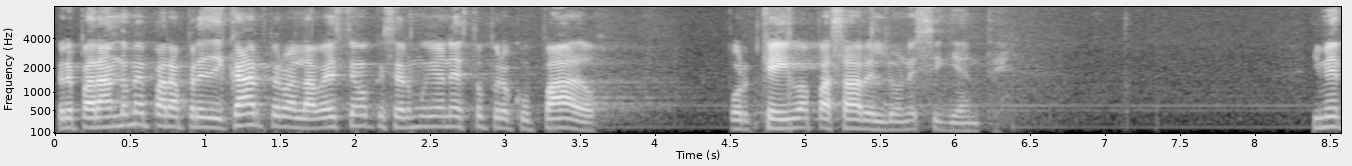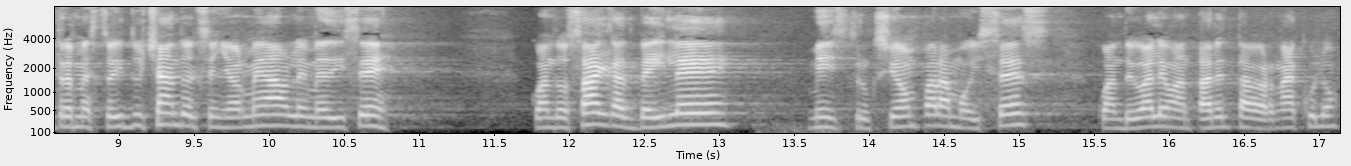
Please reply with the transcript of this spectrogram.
preparándome para predicar, pero a la vez tengo que ser muy honesto, preocupado por qué iba a pasar el lunes siguiente. Y mientras me estoy duchando, el Señor me habla y me dice, cuando salgas, ve y lee mi instrucción para Moisés cuando iba a levantar el tabernáculo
